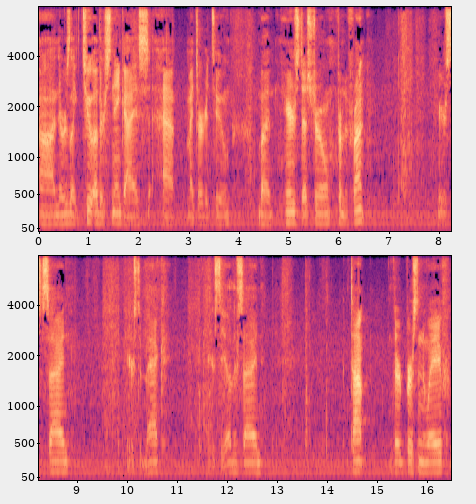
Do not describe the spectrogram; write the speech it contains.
Uh, there was like two other snake eyes at my Target too. But here's Destro from the front. Here's the side. Here's the back. Here's the other side. Top, third person wave,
